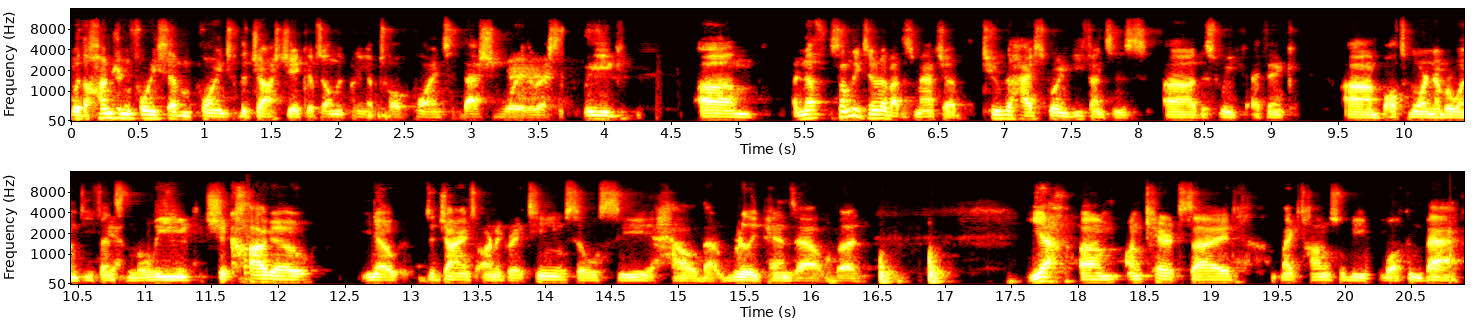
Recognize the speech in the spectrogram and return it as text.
with 147 points with Josh Jacobs only putting up 12 points. That should worry the rest of the league. Um, enough something to note about this matchup: two of the high scoring defenses uh, this week. I think um, Baltimore number one defense in the league. Chicago, you know, the Giants aren't a great team, so we'll see how that really pans out. But yeah, um, on Carrick's side, Mike Thomas will be welcome back.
